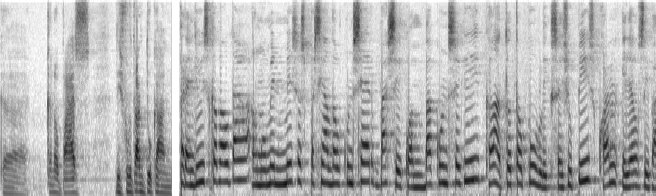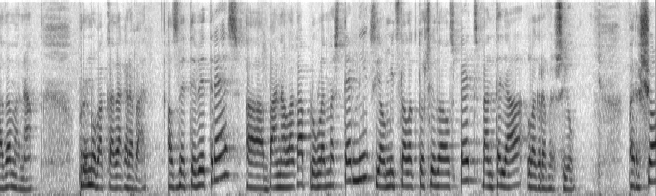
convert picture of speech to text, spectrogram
que, que no pas disfrutant tocant. Per en Lluís Gavaldà, el moment més especial del concert va ser quan va aconseguir que tot el públic s'ajupís quan ell els hi va demanar, però no va quedar gravat. Els de TV3 eh, van al·legar problemes tècnics i al mig de l'actuació dels Pets van tallar la gravació. Per això,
